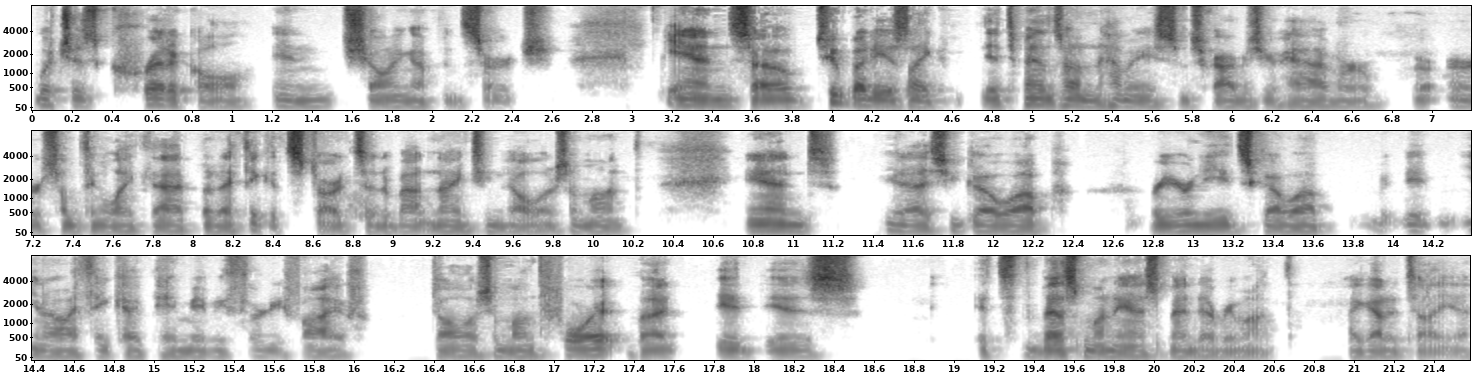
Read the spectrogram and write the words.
which is critical in showing up in search. Yeah. And so TubeBuddy is like it depends on how many subscribers you have or, or, or something like that, but I think it starts at about nineteen dollars a month, and you know as you go up or your needs go up, it, you know I think I pay maybe thirty five dollars a month for it, but it is it's the best money I spend every month. I got to tell you.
